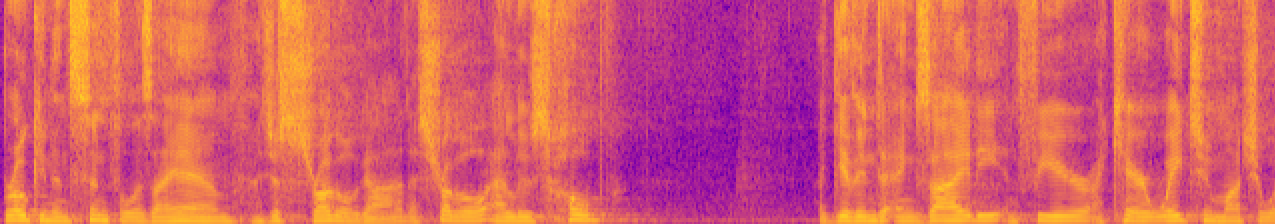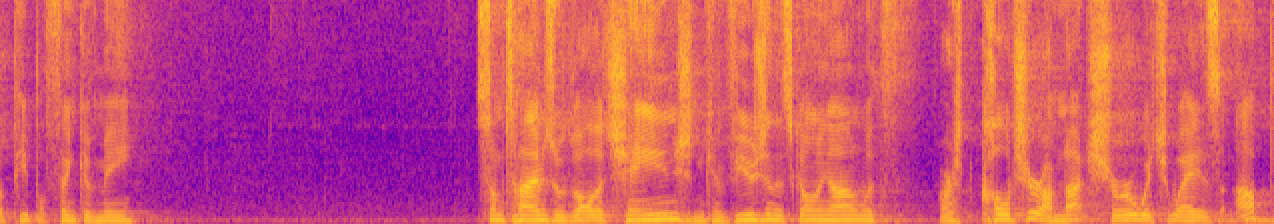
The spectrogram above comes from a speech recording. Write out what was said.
broken and sinful as I am. I just struggle, God. I struggle, I lose hope. I give in to anxiety and fear. I care way too much of what people think of me. Sometimes, with all the change and confusion that's going on with our culture, I'm not sure which way is up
